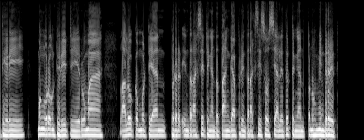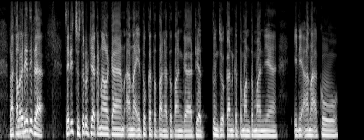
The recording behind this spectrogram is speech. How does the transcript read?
diri, mengurung diri di rumah, lalu kemudian berinteraksi dengan tetangga, berinteraksi sosial itu dengan penuh minder. Nah kalau Iya. ini tidak, jadi justru dia kenalkan anak itu ke tetangga-tetangga, dia tunjukkan ke teman-temannya, ini anakku,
